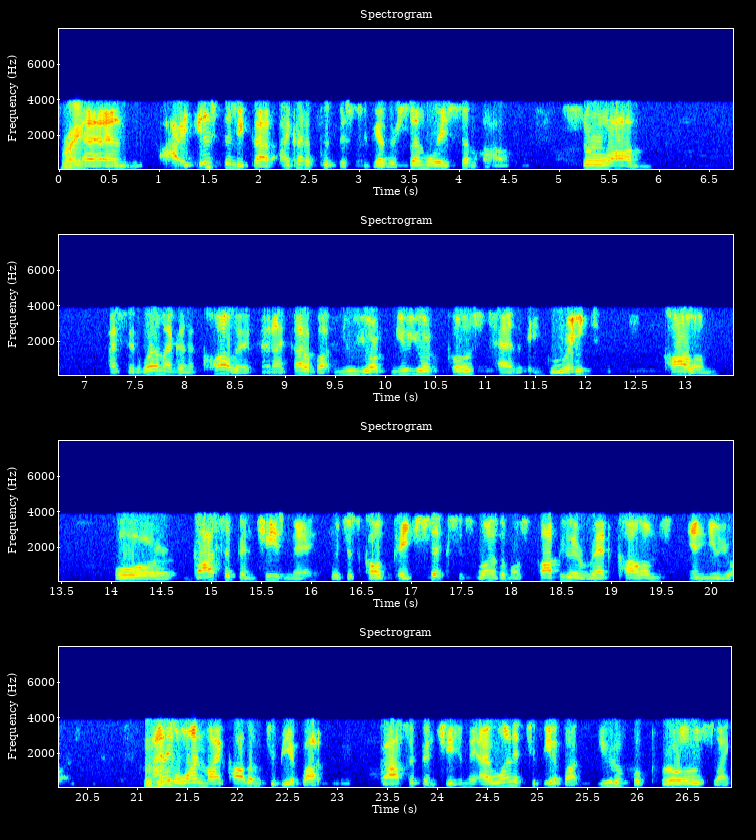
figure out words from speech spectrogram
Right. And I instantly thought, I got to put this together some way, somehow. So um, I said, what am I going to call it? And I thought about New York. New York Post has a great column for gossip and chisme, which is called Page Six. It's one of the most popular read columns in New York. Mm-hmm. I didn't want my column to be about gossip and chisme. I want it to be about beautiful prose like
